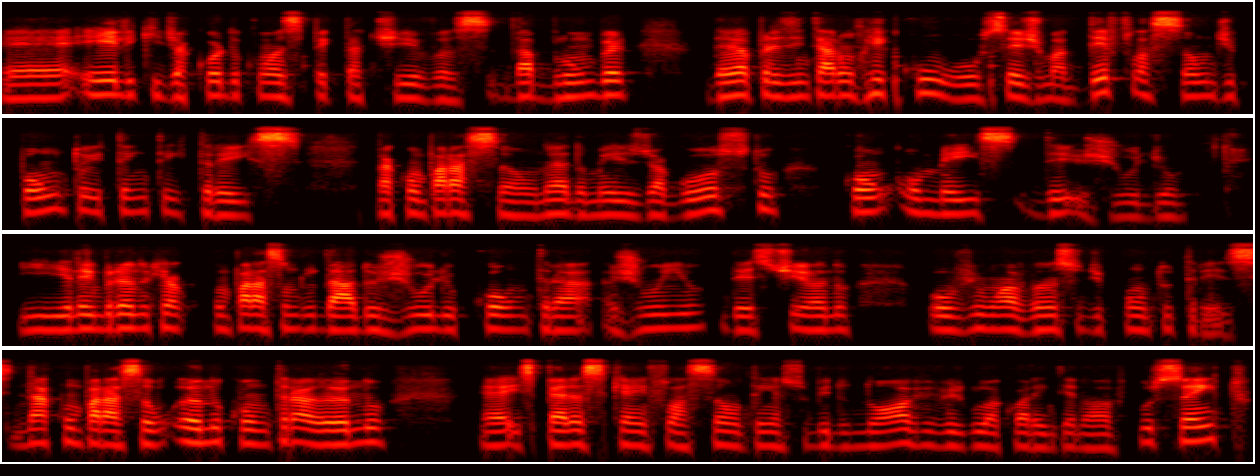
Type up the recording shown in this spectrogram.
É, ele que, de acordo com as expectativas da Bloomberg, deve apresentar um recuo, ou seja, uma deflação de 0,83 na comparação né, do mês de agosto com o mês de julho. E lembrando que a comparação do dado julho contra junho deste ano houve um avanço de 0,13. Na comparação ano contra ano, é, espera-se que a inflação tenha subido 9,49%,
